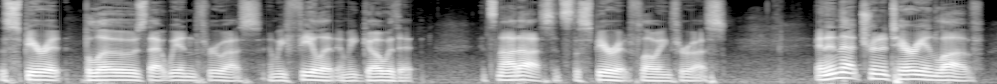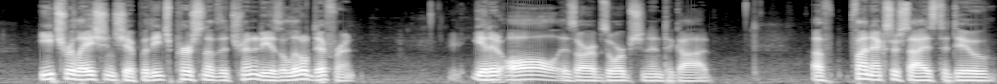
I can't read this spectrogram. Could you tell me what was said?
The Spirit blows that wind through us, and we feel it and we go with it. It's not us, it's the Spirit flowing through us. And in that Trinitarian love, each relationship with each person of the Trinity is a little different, yet it all is our absorption into God. A fun exercise to do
